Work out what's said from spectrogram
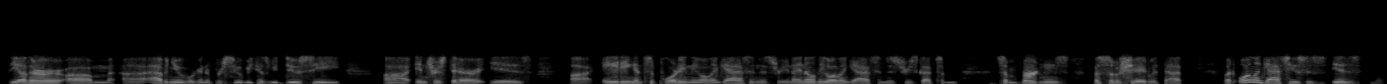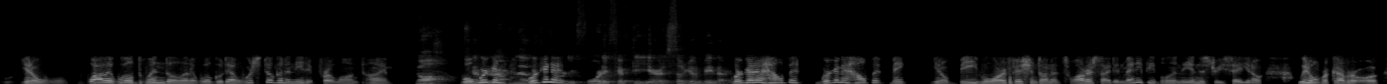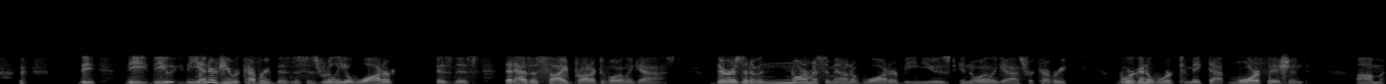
The other um, uh, avenue we're going to pursue because we do see interest there is uh, aiding and supporting the oil and gas industry. And I know the oil and gas industry's got some some burdens associated with that. But oil and gas use is, is you know, while it will dwindle and it will go down, we're still going to need it for a long time. Oh, well, we're going to, we're going to 40, 40, 50 years, still going to be there. We're going to help it. We're going to help it make, you know, be more efficient on its water side. And many people in the industry say, you know, we don't recover or the, the, the, the energy recovery business is really a water business that has a side product of oil and gas there is an enormous amount of water being used in oil and gas recovery. We're going to work to make that more efficient, um,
